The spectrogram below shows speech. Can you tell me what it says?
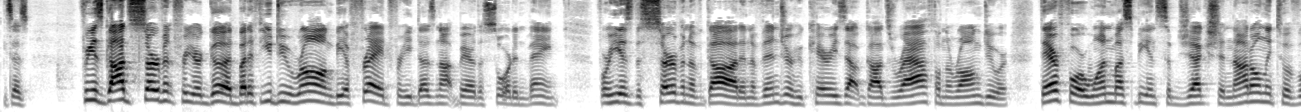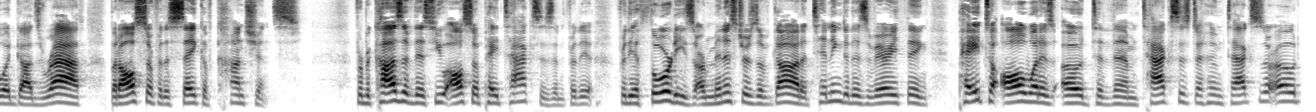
He says, "For he is God's servant for your good. But if you do wrong, be afraid, for he does not bear the sword in vain." For he is the servant of God, an avenger who carries out God's wrath on the wrongdoer. Therefore, one must be in subjection, not only to avoid God's wrath, but also for the sake of conscience. For because of this, you also pay taxes, and for the, for the authorities are ministers of God, attending to this very thing. Pay to all what is owed to them taxes to whom taxes are owed,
